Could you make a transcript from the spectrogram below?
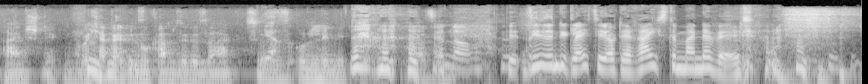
reinstecken. Aber ich habe ja genug, haben Sie gesagt. Das ja. ist unlimitiert. Also genau. Sie sind gleichzeitig auch der reichste Mann der Welt.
